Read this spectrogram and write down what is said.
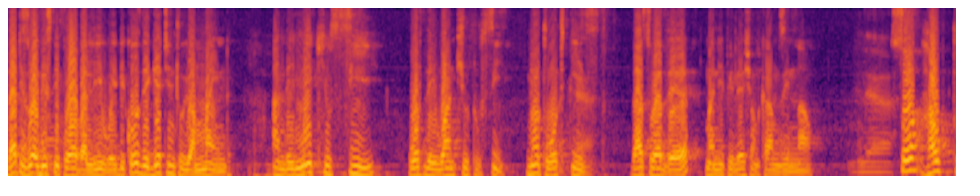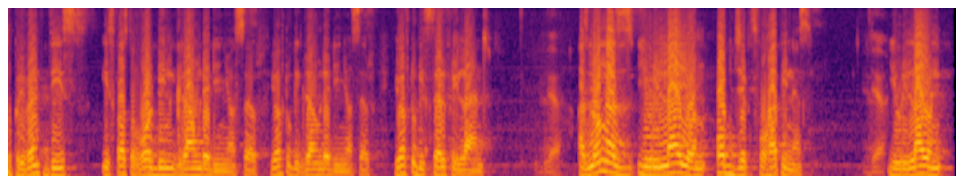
That is why these people have a leeway because they get into your mind and they make you see what they want you to see. not what is. That's where the manipulation comes in now. Yeah. So how to prevent this is first of all being grounded in yourself. You have to be grounded in yourself. You have to be self-reliant. Yeah. As long as you rely on objects for happiness, Yeah. you rely on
